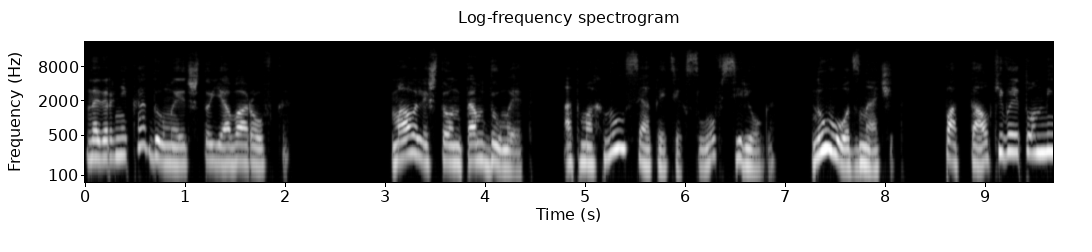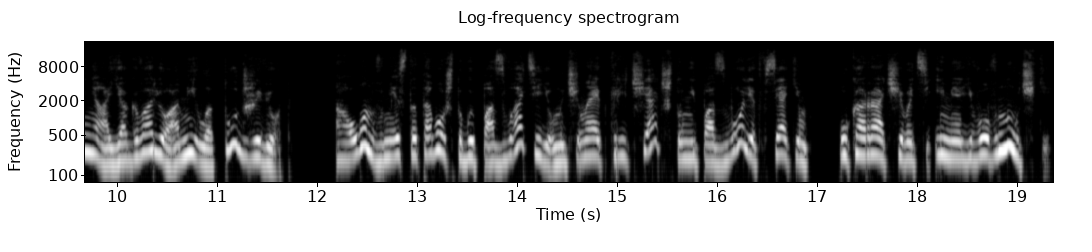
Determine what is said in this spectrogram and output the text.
Наверняка думает, что я воровка. Мало ли, что он там думает. Отмахнулся от этих слов Серега. Ну вот, значит. Подталкивает он меня, я говорю, а Мила тут живет. А он вместо того, чтобы позвать ее, начинает кричать, что не позволит всяким укорачивать имя его внучки,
